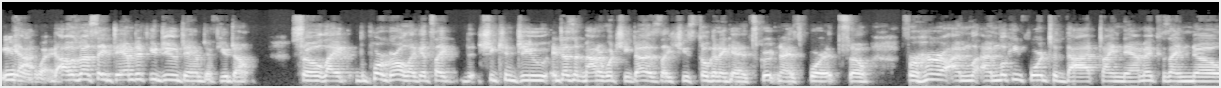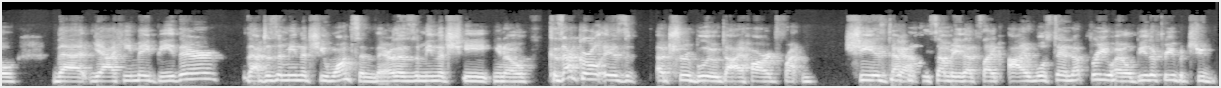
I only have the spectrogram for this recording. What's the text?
Either yeah, way. I was about to say, damned if you do, damned if you don't. So like the poor girl, like it's like she can do. It doesn't matter what she does. Like she's still gonna get scrutinized for it. So for her, I'm I'm looking forward to that dynamic because I know that yeah, he may be there. That doesn't mean that she wants him there. That doesn't mean that she, you know, because that girl is a true blue die hard friend she is definitely yeah. somebody that's like, I will stand up for you. I will be there for you, but you,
